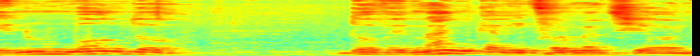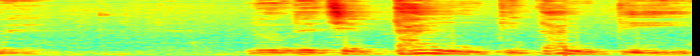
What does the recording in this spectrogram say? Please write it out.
che in un mondo dove manca l'informazione, dove c'è tanti, tanti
